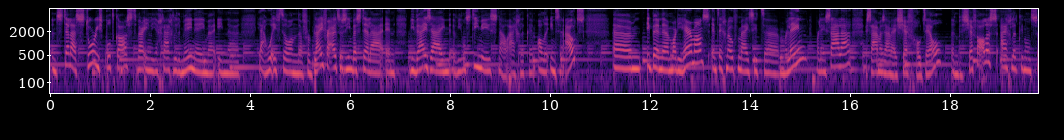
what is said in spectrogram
een Stella Stories podcast, waarin we je graag willen meenemen in ja, hoe eventueel een verblijf eruit zou zien bij Stella. En wie wij zijn, wie ons team is. Nou, eigenlijk en alle ins en outs. Ehm, ik ben Mardi Hermans en tegenover mij zit Marleen, Marleen Sala. En samen zijn wij chef hotel. En we cheffen alles eigenlijk in ons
